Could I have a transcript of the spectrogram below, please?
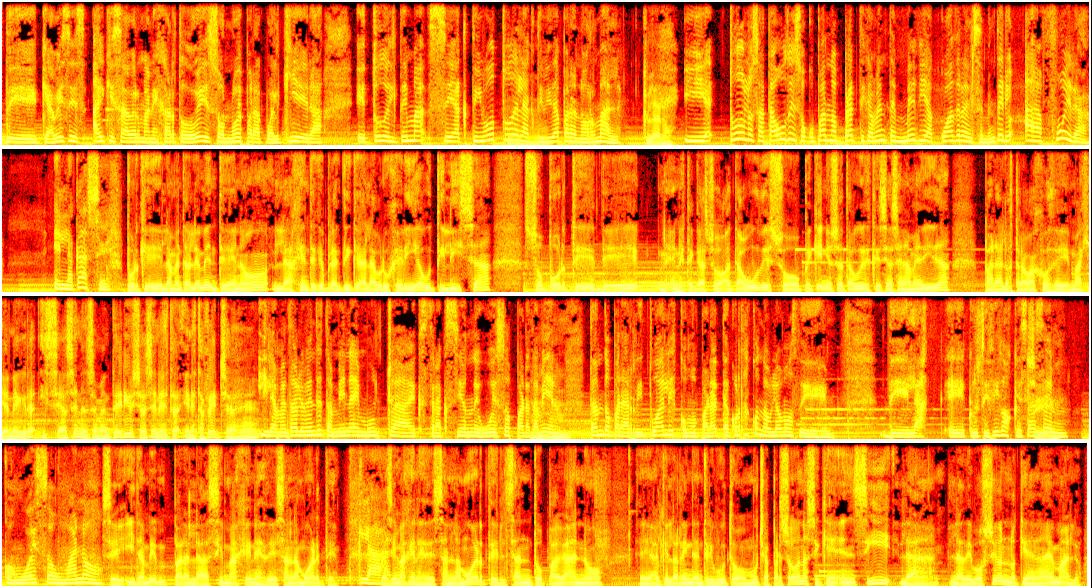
de que a veces hay que saber manejar todo eso, no es para cualquiera, eh, todo el tema, se activó toda la actividad paranormal. Claro. Y eh, todos los ataúdes ocupando prácticamente media cuadra del cementerio, afuera, en la calle. Porque lamentablemente, ¿no? La gente que practica la brujería utiliza soporte de, en este caso, ataúdes o pequeños ataúdes que se hacen a medida para los trabajos de magia negra y se hacen en cementerios y se hacen en esta, en esta fecha, ¿eh? Y lamentablemente también hay mucha extracción de huesos para también, tanto para rituales como para... ¿Te acordás cuando hablamos de, de las eh, crucifijos que se Sí. hacen con hueso humano? Sí, y también para las imágenes de San la Muerte. Claro. Las imágenes de San la Muerte, el santo pagano, eh, al que le rinden tributo muchas personas y que en sí la, la devoción no tiene nada de malo.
